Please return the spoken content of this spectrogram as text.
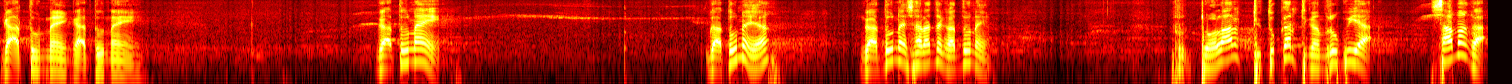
Enggak tunai, enggak tunai. Enggak tunai. Enggak tunai ya? Enggak tunai, syaratnya enggak tunai. Dolar ditukar dengan rupiah. Sama enggak?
